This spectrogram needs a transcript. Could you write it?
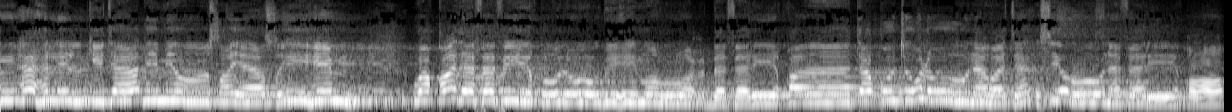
من أهل الكتاب من صياصيهم وقذف في قلوبهم الرعب فريقا تقتلون وتأسرون فريقا.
